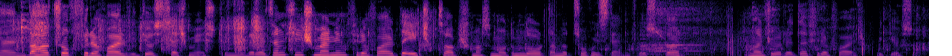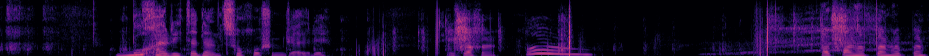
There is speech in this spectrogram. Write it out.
Yəni daha çox Free Fire videosu çəkməyə üstünlük verəcəm. Çünki mənim Free Fire-da ekip çarpışması modum da oradan da çox izlənir dostlar. Ona görə də Free Fire videosu. Bu xəritədən çox xoşum gəlir. Bir baxın. Hoppan hoppan hoppan.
